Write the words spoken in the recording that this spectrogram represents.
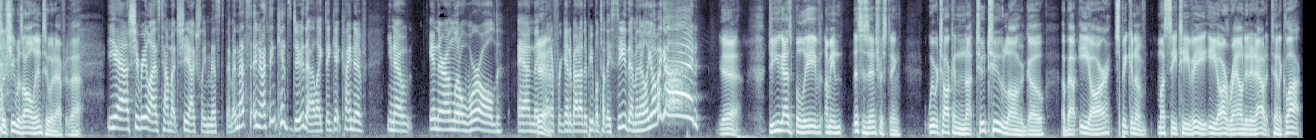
so she was all into it after that. Yeah, she realized how much she actually missed them. And that's, you know, I think kids do that. Like they get kind of, you know, in their own little world and they Yeah. kind of forget about other people till they see them and they're like, oh my God. Yeah. Do you guys believe? I mean, this is interesting. We were talking not too too long ago about ER. Speaking of must see TV, ER rounded it out at ten o'clock.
